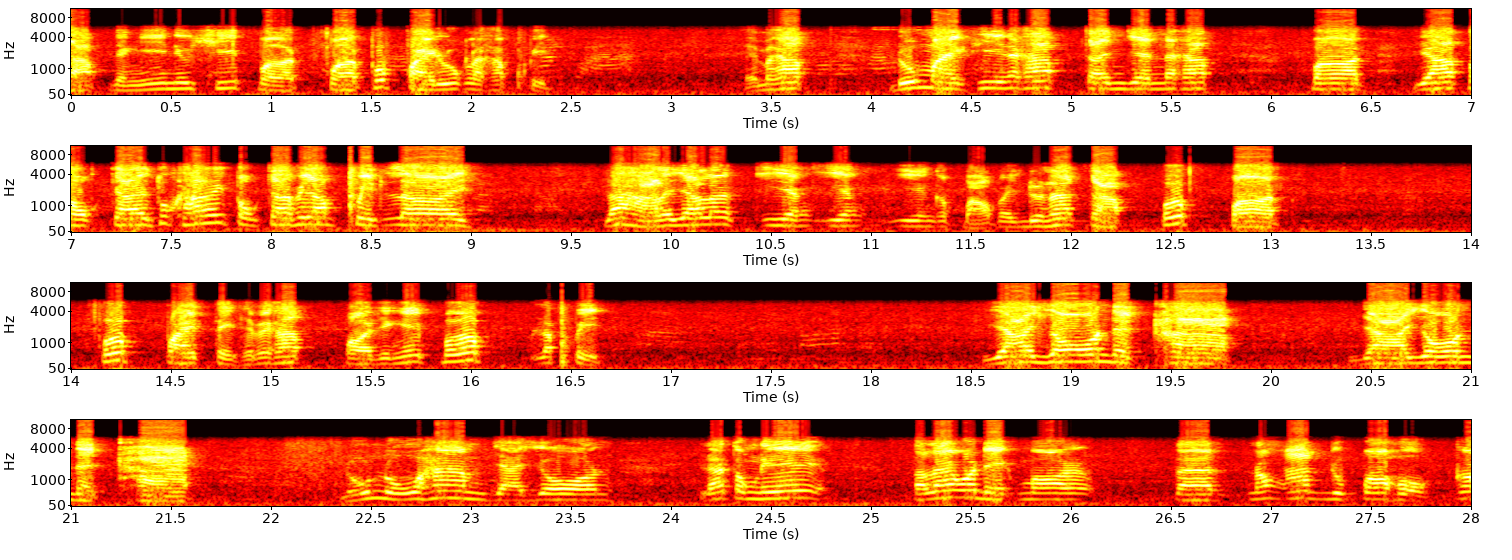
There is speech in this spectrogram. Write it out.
จับอย่างนี้นิ้วชี้เปิดเปิดปุ๊บไฟลุกแล้วครับ ปิด เห็นไหมครับ ดูใหม่อีกทีนะครับใจเย็นนะครับ เปิดอย่าตกใจทุกครั้งที่ตกใจพยายามปิดเลย แล้วหาระยะแล้วเอียงเอียงเอียงกระเป๋าไปดูนะจับปุ๊บเปิดปุ๊บไฟติดเห็นไหมครับเปิดอย่างนี้ปุ๊บแล้วปิด อย่าโยนเด็ดขาด อย่าโยนเด็ดขาด หนูหนูห้าม อย่าโยน แล้วตรงนี้ตอนแรกว่าเด็กมแต่น้องอาร์ตอยู่ป .6 ก็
